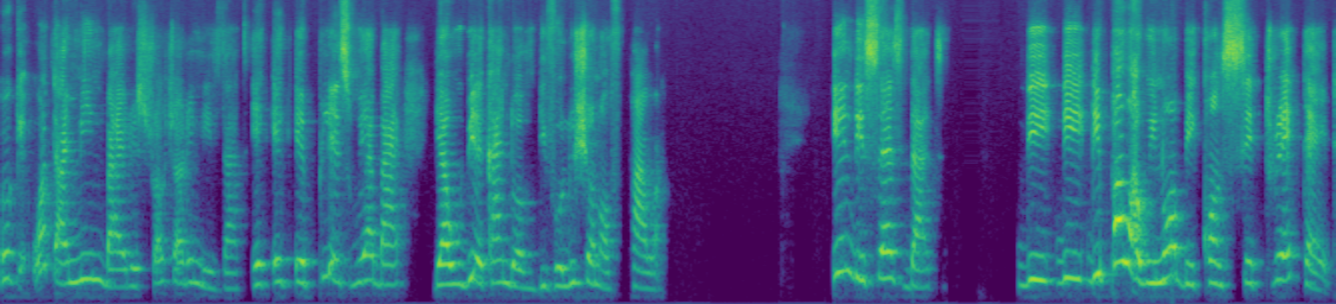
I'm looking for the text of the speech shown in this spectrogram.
Okay, what I mean by restructuring is that a, a, a place whereby there will be a kind of devolution of power. In the sense that the, the, the power will not be concentrated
